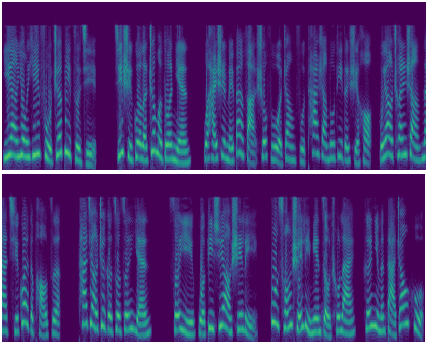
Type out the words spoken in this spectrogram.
一样用衣服遮蔽自己。即使过了这么多年。”我还是没办法说服我丈夫踏上陆地的时候不要穿上那奇怪的袍子，他叫这个做尊严，所以我必须要失礼，不从水里面走出来和你们打招呼，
